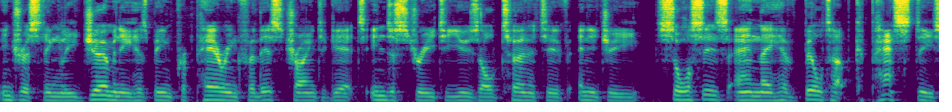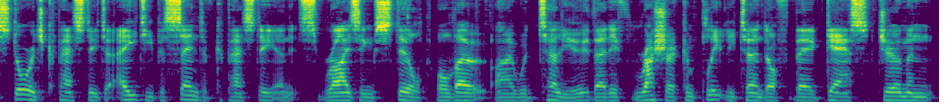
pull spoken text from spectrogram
Interestingly, Germany has been preparing for this, trying to get industry to use alternative energy sources, and they have built up capacity, storage capacity, to 80% of capacity, and it's rising still. Although I would tell you that if Russia completely turned off their gas, German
